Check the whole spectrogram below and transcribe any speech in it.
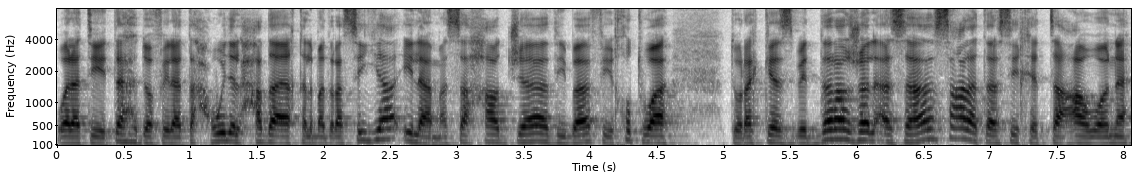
والتي تهدف إلى تحويل الحدائق المدرسية إلى مساحات جاذبة في خطوة تركز بالدرجة الأساس على ترسيخ التعاون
